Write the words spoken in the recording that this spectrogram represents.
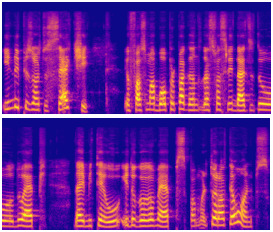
e no episódio 7, eu faço uma boa propaganda das facilidades do, do app da MTU e do Google Maps para monitorar o teu ônibus.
